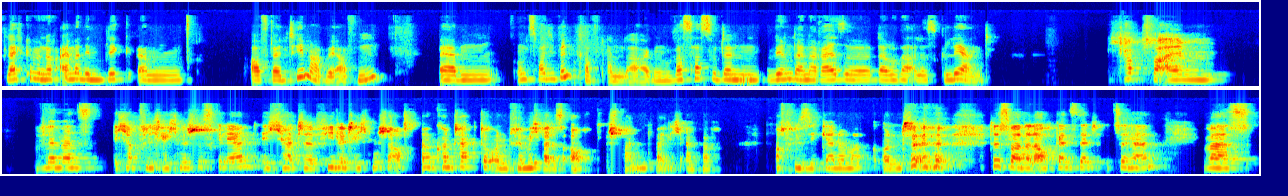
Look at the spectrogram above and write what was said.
Vielleicht können wir noch einmal den Blick ähm, auf dein Thema werfen. Ähm, und zwar die Windkraftanlagen. Was hast du denn während deiner Reise darüber alles gelernt? Ich habe vor allem, wenn man es, ich habe viel Technisches gelernt. Ich hatte viele technische äh, Kontakte und für mich war das auch spannend, weil ich einfach auch Physik gerne mag. Und das war dann auch ganz nett zu hören. Was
